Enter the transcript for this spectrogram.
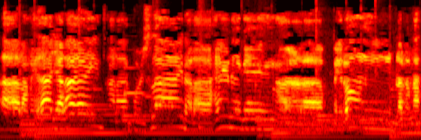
a la medalla light, a la Coors Light, a la Henneken, a la Peroni, bla, bla, bla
